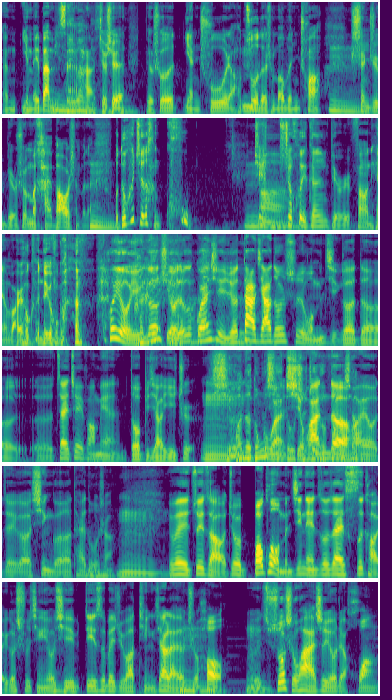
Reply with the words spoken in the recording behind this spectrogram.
嗯，也没办比赛哈，就是比如说演出，然后做的什么文创，甚至比如说什么海报什么的，我都会觉得很酷。这这会跟比如方小天玩摇滚的有关吗？会有一个有一个关。系，觉得大家都是我们几个的呃，在这方面都比较一致，喜欢的东西，不管喜欢的还有这个性格态度上，嗯，因为最早就包括我们今年都在思考一个事情，尤其第一次被举报停下来了之后，说实话还是有点慌，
